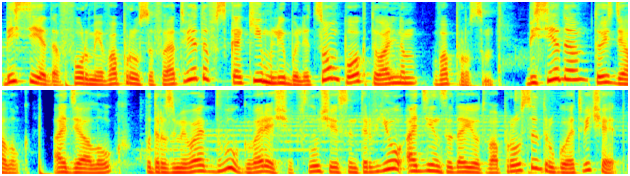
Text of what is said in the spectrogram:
Беседа в форме вопросов и ответов с каким-либо лицом по актуальным вопросам. Беседа, то есть диалог. А диалог подразумевает двух говорящих. В случае с интервью один задает вопросы, другой отвечает.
